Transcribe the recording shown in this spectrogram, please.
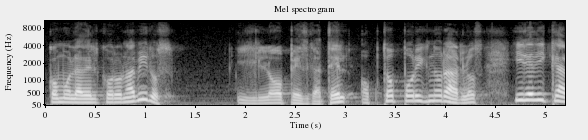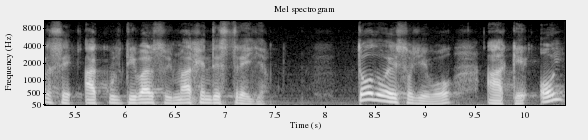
como la del coronavirus, y López Gatel optó por ignorarlos y dedicarse a cultivar su imagen de estrella. Todo eso llevó a que hoy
